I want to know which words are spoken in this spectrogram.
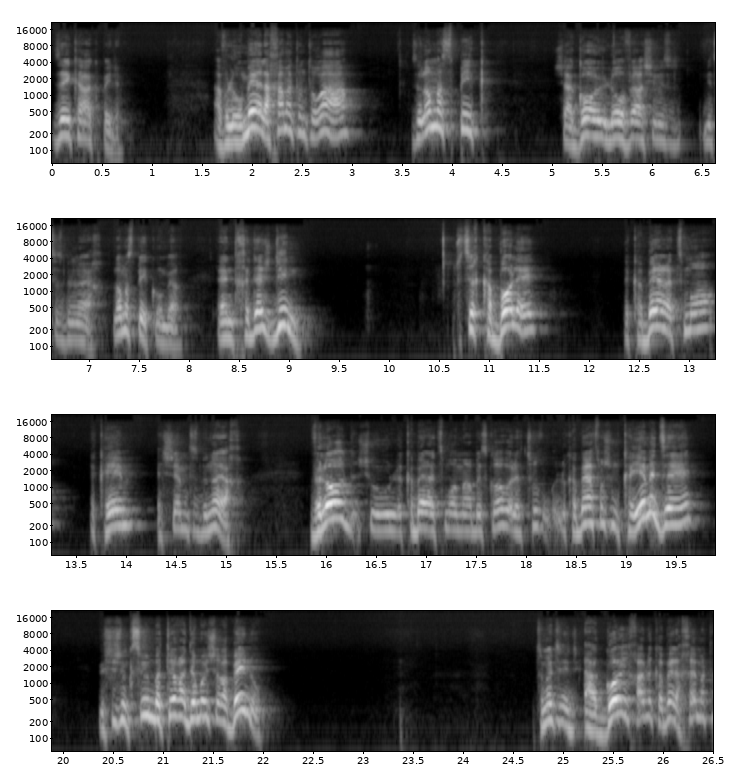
זה עיקר הקפדה. אבל הוא אומר, לאחר מתן תורה, זה לא מספיק שהגוי לא עובר על שם מצוות מנויח. לא מספיק, הוא אומר. אלא נתחדש דין. שצריך קבולה לקבל על עצמו לקיים את שם מצוות בנויח. ולא עוד שהוא לקבל על עצמו, אומר בסקרוב, אלא לקבל על עצמו שהוא מקיים את זה בשביל שהם כספים בתורה ידי מוישה רבנו. זאת אומרת, הגוי חייב לקבל, אחרי, מת,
